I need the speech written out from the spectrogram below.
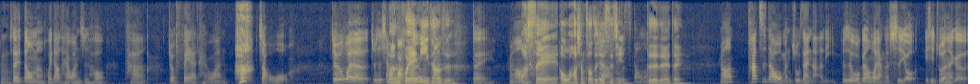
嗯所以等我们回到台湾之后，他就飞来台湾找我。就是为了就是想挽回回你这样子，对，然后哇塞，哦，我好像知道这件事对啊情？对对对对，然后他知道我们住在哪里，就是我跟我两个室友一起住的那个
